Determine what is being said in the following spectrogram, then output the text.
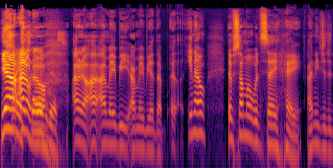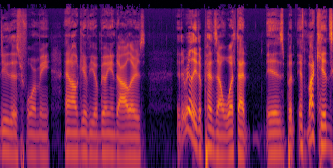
Yeah, I I, don't know. I don't know. I, I may be. I may be at that. uh, You know, if someone would say, "Hey, I need you to do this for me, and I'll give you a billion dollars," it really depends on what that is. But if my kids,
